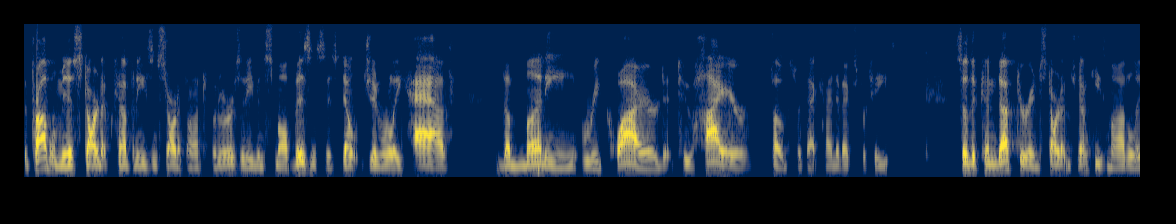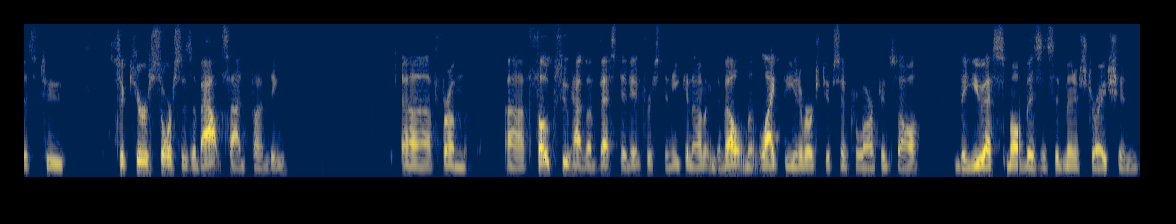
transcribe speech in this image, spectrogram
The problem is startup companies and startup entrepreneurs and even small businesses don't generally have the money required to hire folks with that kind of expertise. So the conductor and Startup Junkies model is to secure sources of outside funding uh, from uh, folks who have a vested interest in economic development, like the University of Central Arkansas, the U.S. Small Business Administration,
